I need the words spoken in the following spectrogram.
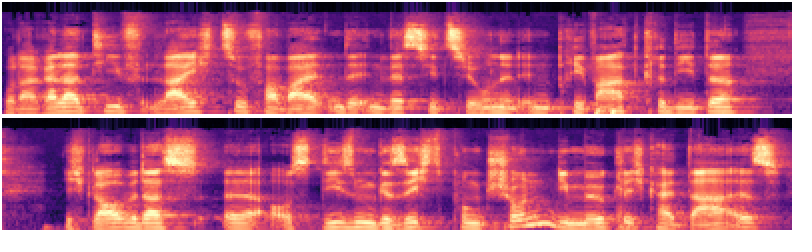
oder relativ leicht zu verwaltende Investitionen in Privatkredite. Ich glaube, dass äh, aus diesem Gesichtspunkt schon die Möglichkeit da ist,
